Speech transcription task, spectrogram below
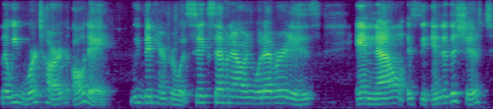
that we've worked hard all day we've been here for what six, seven hours, whatever it is, and now it's the end of the shift,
